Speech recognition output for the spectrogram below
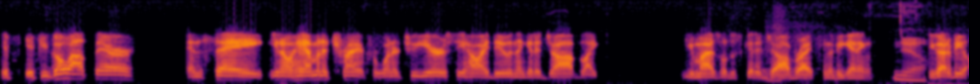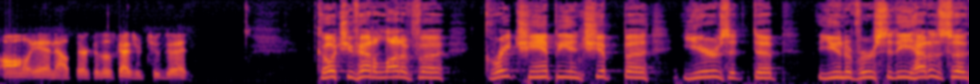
If if you go out there and say, you know, hey, I'm going to try it for one or two years, see how I do, and then get a job, like you might as well just get a job right from the beginning. Yeah. You got to be all in out there because those guys are too good. Coach, you've had a lot of uh, great championship uh, years at uh, the university. How does uh,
